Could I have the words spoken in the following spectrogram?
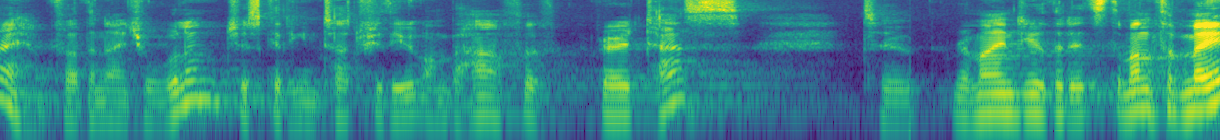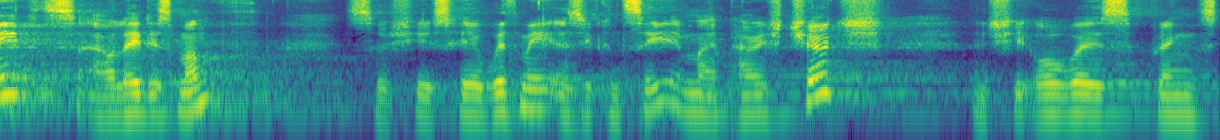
I am Father Nigel Woollen, just getting in touch with you on behalf of Veritas to remind you that it's the month of May, it's Our Lady's month. So she's here with me, as you can see, in my parish church, and she always brings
